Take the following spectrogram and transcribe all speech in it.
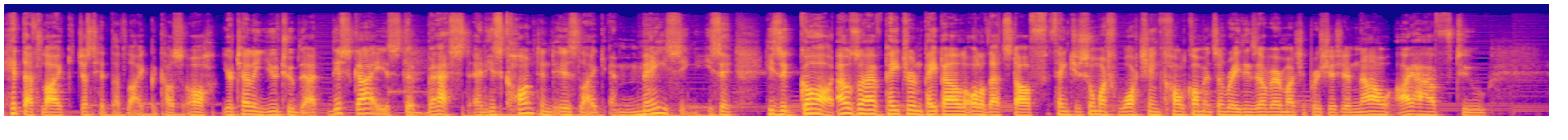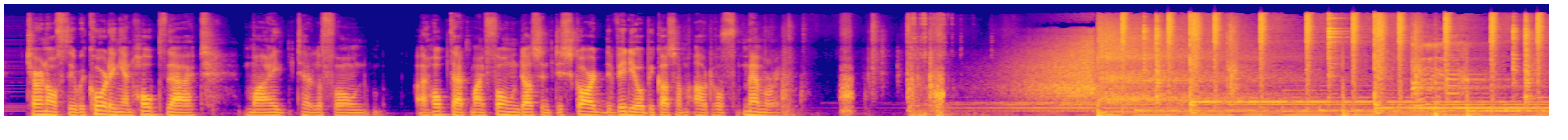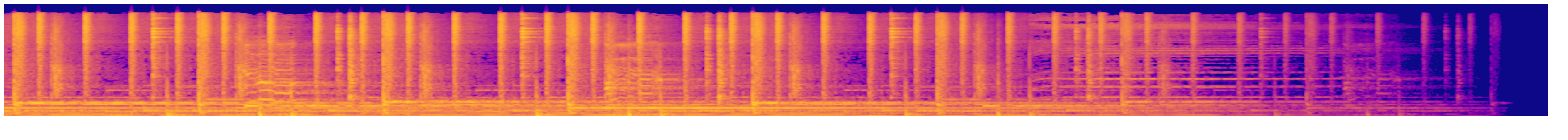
hit that like, just hit that like because, oh, you're telling YouTube that this guy is the best and his content is like amazing. He's a, he's a god. I also have Patreon, PayPal, all of that stuff. Thank you so much for watching. All comments and ratings are very much appreciated. Now I have to turn off the recording and hope that my telephone, I hope that my phone doesn't discard the video because I'm out of memory.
